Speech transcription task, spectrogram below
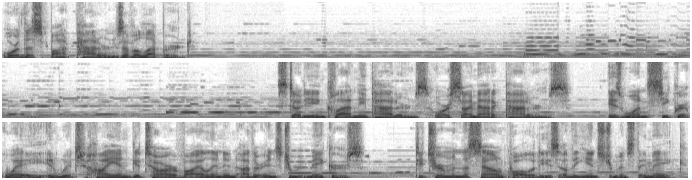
or the spot patterns of a leopard. Studying Chladni patterns or cymatic patterns is one secret way in which high-end guitar, violin, and other instrument makers determine the sound qualities of the instruments they make.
